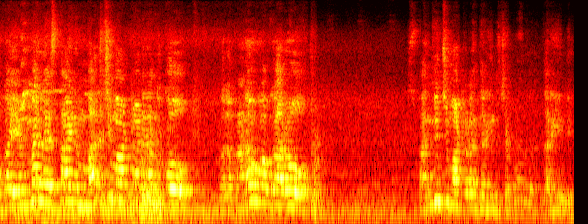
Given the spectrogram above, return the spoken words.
ఒక ఎమ్మెల్యే స్థాయిని మరిచి మాట్లాడినందుకు వాళ్ళ ప్రణవ్ బాబు గారు స్పందించి మాట్లాడడం జరిగింది చెప్పడం జరిగింది.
